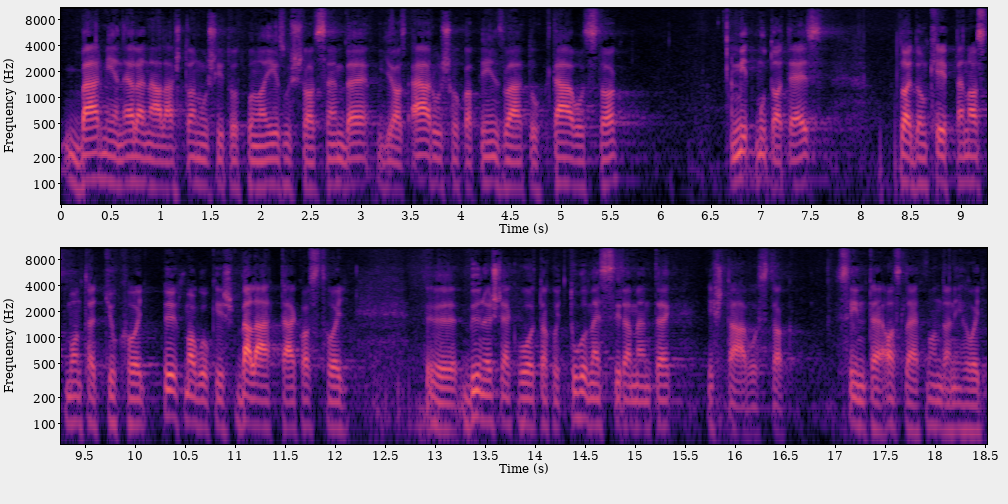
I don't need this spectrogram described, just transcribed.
bármilyen ellenállást tanúsított volna Jézussal szembe, ugye az árusok, a pénzváltók távoztak. Mit mutat ez? Tulajdonképpen azt mondhatjuk, hogy ők maguk is belátták azt, hogy bűnösek voltak, hogy túl messzire mentek, és távoztak. Szinte azt lehet mondani, hogy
